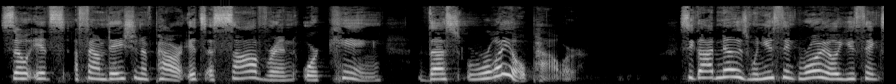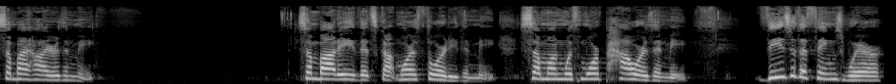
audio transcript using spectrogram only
So it's a foundation of power. It's a sovereign or king, thus royal power. See, God knows when you think royal, you think somebody higher than me. Somebody that's got more authority than me. Someone with more power than me. These are the things where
